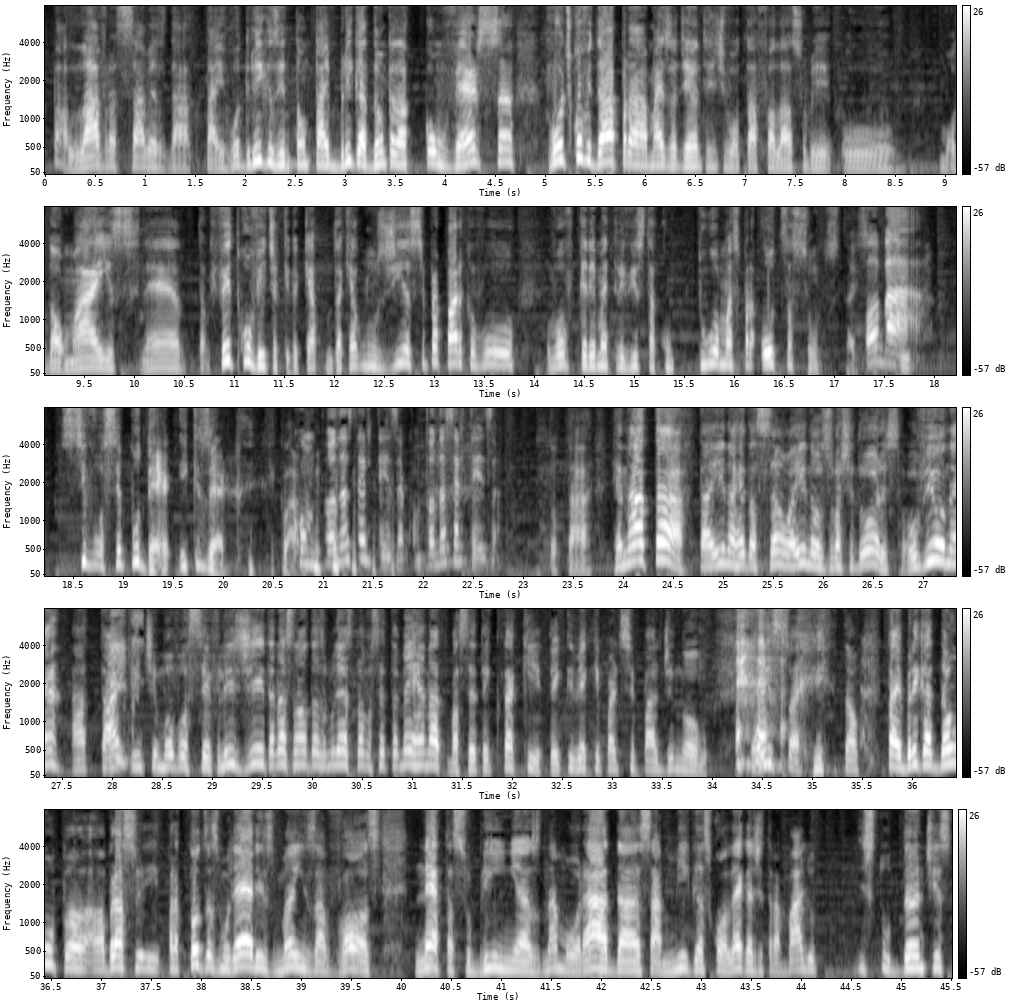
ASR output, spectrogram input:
Palavras sábias da Thay Rodrigues. Então, Thay, brigadão pela conversa. Vou te convidar para mais adiante a gente voltar a falar sobre o Modal Mais, né? Tá feito convite aqui. Daqui a, daqui a alguns dias, se prepara que eu vou, eu vou querer uma entrevista com tua, mas para outros assuntos, tá? Oba! Se, se você puder e quiser, é claro. Com toda certeza, com toda certeza. Então tá. Renata, tá aí na redação, aí nos bastidores. Ouviu, né? A Thay intimou você. Feliz Dia Internacional das Mulheres para você também, Renata. Mas você tem que estar tá aqui, tem que vir aqui participar de novo. É isso aí. Então, Thay, brigadão. Um abraço para todas as mulheres, mães, avós, netas, sobrinhas, namoradas, amigas, colegas de trabalho, estudantes.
